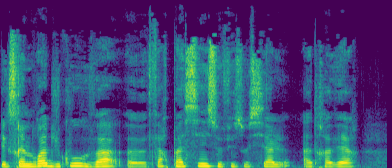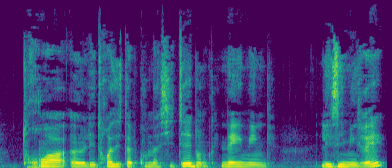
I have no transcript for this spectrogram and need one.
L'extrême droite, du coup, va euh, faire passer ce fait social à travers trois, les trois étapes qu'on a citées, donc naming les immigrés,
